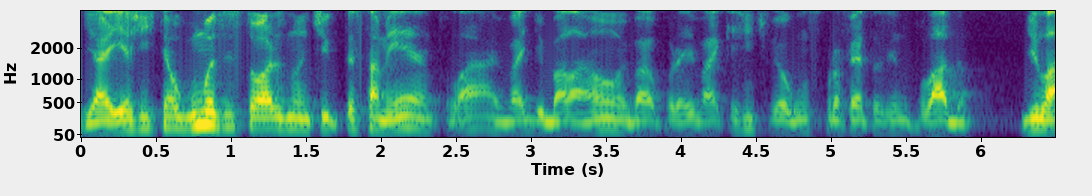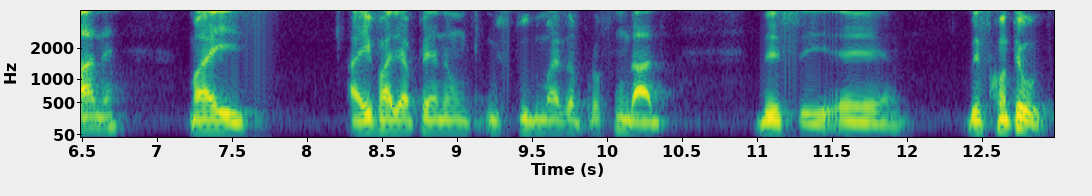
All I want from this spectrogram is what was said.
E aí a gente tem algumas histórias no Antigo Testamento, lá vai de Balaão vai por aí vai, que a gente vê alguns profetas indo para o lado de lá, né? Mas aí vale a pena um, um estudo mais aprofundado desse, é, desse conteúdo.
